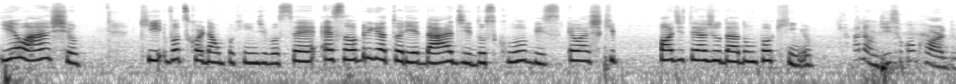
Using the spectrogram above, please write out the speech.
E eu acho que, vou discordar um pouquinho de você, essa obrigatoriedade dos clubes, eu acho que pode ter ajudado um pouquinho. Ah, não, disso eu concordo.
